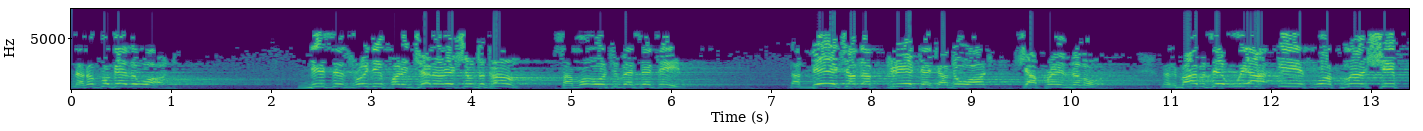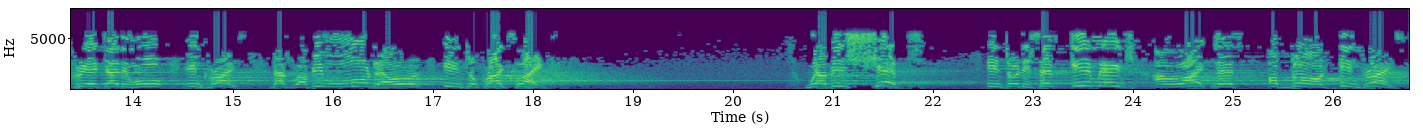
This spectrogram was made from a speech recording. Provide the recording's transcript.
Now don't forget the word. This is reading for the generation to come. Psalm 102 verse 18. That they shall have created shall do what? Shall praise the Lord. Now the Bible says we are his workmanship created in who? In Christ. That's we are being modeled into Christ's life. We are being shaped into the same image and likeness of God in Christ.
